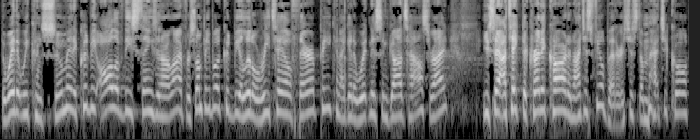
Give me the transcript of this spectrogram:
the way that we consume it. It could be all of these things in our life. For some people, it could be a little retail therapy. Can I get a witness in God's house, right? You say, I take the credit card and I just feel better. It's just a magical,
